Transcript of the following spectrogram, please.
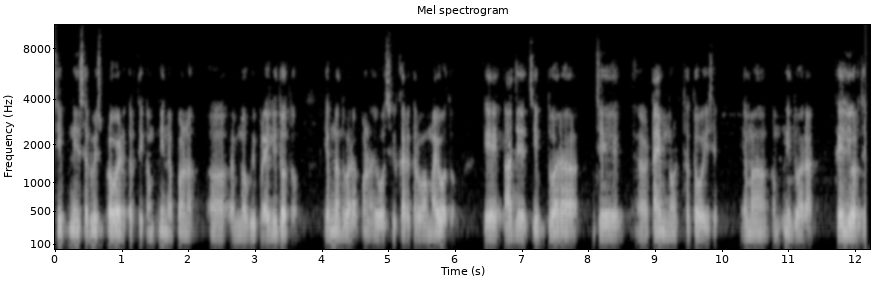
ચીપની સર્વિસ પ્રોવાઈડ કરતી કંપનીને પણ એમનો અભિપ્રાય લીધો હતો. એમના દ્વારા પણ એવો સ્વીકાર કરવામાં આવ્યો હતો કે આ જે ચીપ દ્વારા જે ટાઈમ નોટ થતો હોય છે, એમાં કંપની દ્વારા ફેલ્યોર થઈ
